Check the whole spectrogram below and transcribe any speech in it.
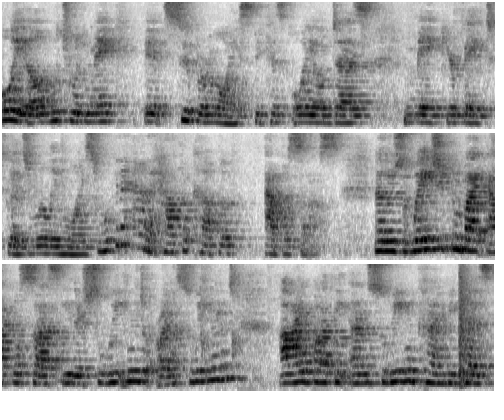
oil, which would make it super moist because oil does make your baked goods really moist, we're going to add a half a cup of applesauce. Now, there's ways you can buy applesauce either sweetened or unsweetened. I bought the unsweetened kind because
